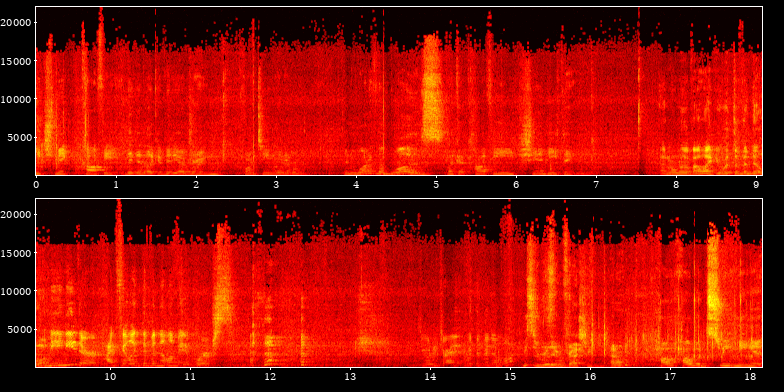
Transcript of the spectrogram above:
each make coffee. They did like a video during quarantine or whatever. And one of them was like a coffee shandy thing. I don't know if I like it with the vanilla. Me neither. I feel like the vanilla made it worse. Do you want to try it with the vanilla? This is really refreshing. I don't. How how would sweetening it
